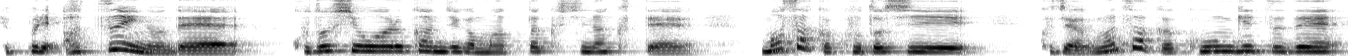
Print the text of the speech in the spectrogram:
やっぱり暑いので、今年終わる感じが全くしなくて、まさか今年、こちら、まさか今月で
